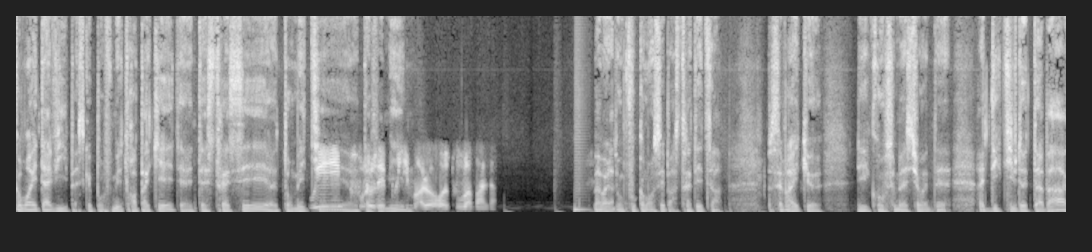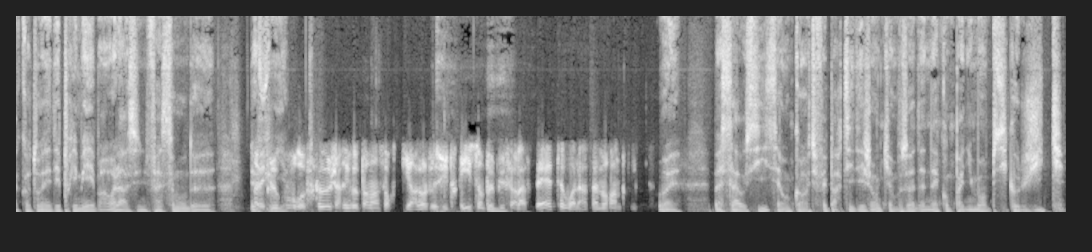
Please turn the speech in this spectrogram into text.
Comment est ta vie? Parce que pour fumer trois paquets, t'es t'es stressé, euh, ton métier, Oui, euh, faut ta que je famille. déprime, alors euh, tout va mal. Ben voilà, donc faut commencer par se traiter de ça. C'est vrai que les consommations ad- addictives de tabac, quand on est déprimé, ben voilà, c'est une façon de, de Avec le couvre-feu, j'arrive pas à m'en sortir. Alors je suis triste, on peut Hmm. plus faire la fête, voilà, ça me rend triste. Ouais. Bah ça aussi, c'est encore, tu fais partie des gens qui ont besoin d'un accompagnement psychologique.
